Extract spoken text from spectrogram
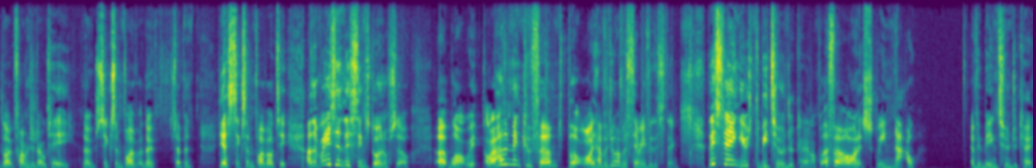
like 500 LT. No, 675, no, 7, yeah, 675 LT. And the reason this thing's going off sale, uh, well, it, it hasn't been confirmed, but I have, I do have a theory for this thing. This thing used to be 200k, and I'll put a photo on its screen now of it being 200k.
